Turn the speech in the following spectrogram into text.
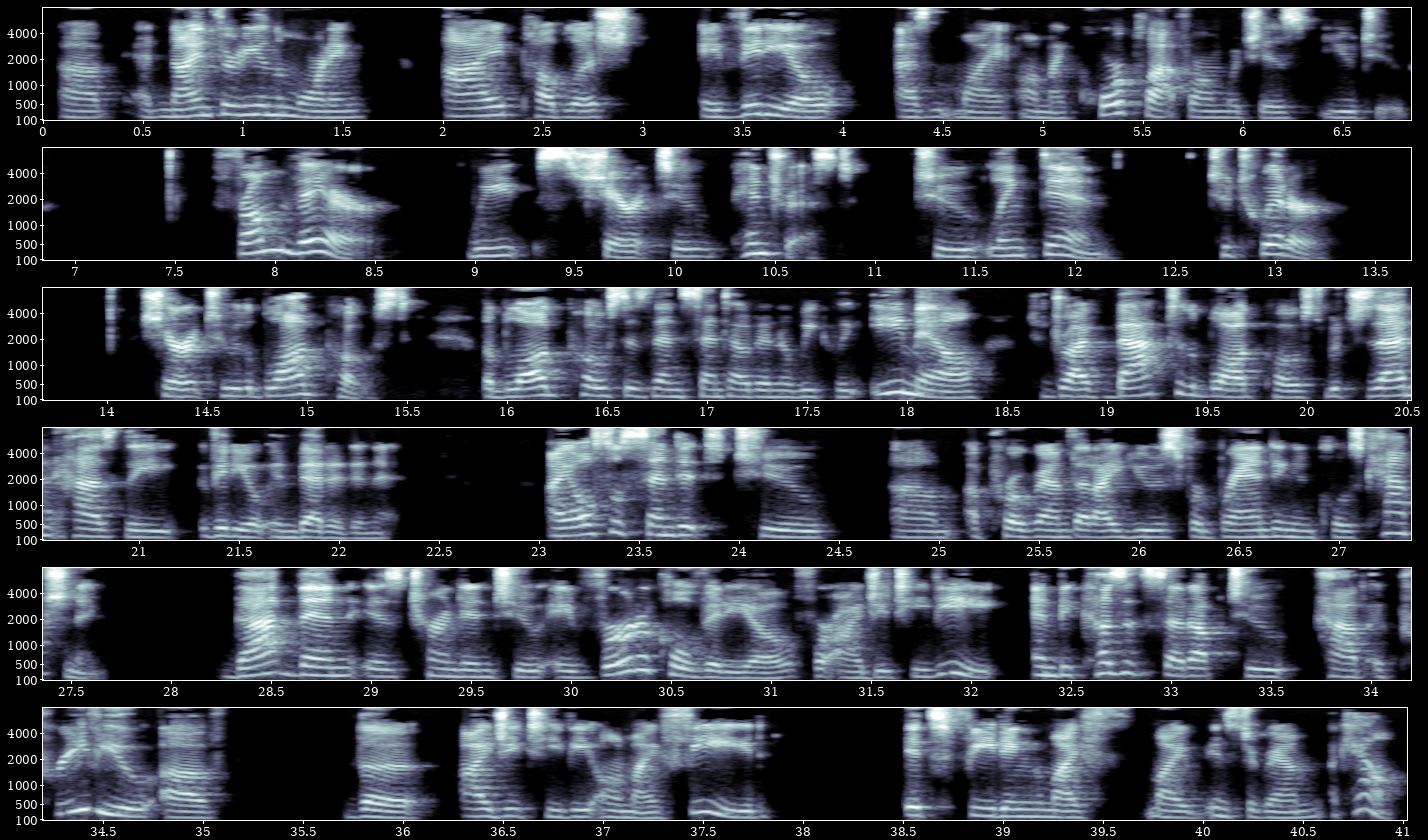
uh, at 9:30 in the morning, I publish a video as my on my core platform, which is YouTube. From there, we share it to Pinterest, to LinkedIn, to Twitter, share it to the blog post. The blog post is then sent out in a weekly email drive back to the blog post, which then has the video embedded in it. I also send it to um, a program that I use for branding and closed captioning. That then is turned into a vertical video for IGTV. And because it's set up to have a preview of the IGTV on my feed, it's feeding my my Instagram account.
